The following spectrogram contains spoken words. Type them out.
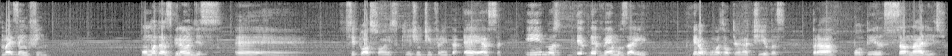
Mas enfim, uma das grandes é, situações que a gente enfrenta é essa e nós devemos aí ter algumas alternativas para poder sanar isso.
